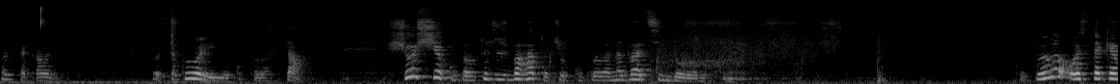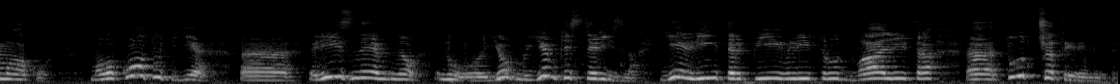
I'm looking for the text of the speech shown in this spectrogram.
Ось така олія. Ось таку олію купила. Так. Що ще купила? Тут же ж багато чого купила на 27 доларів. Купила ось таке молоко. Молоко тут є різне, ну, ну, ємкість різна. Є літр, пів літру, 2 літра. Е, тут 4 літри.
